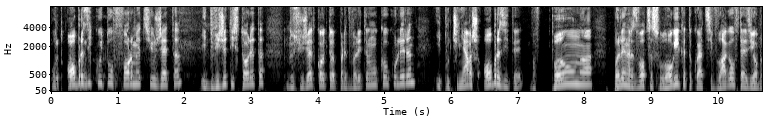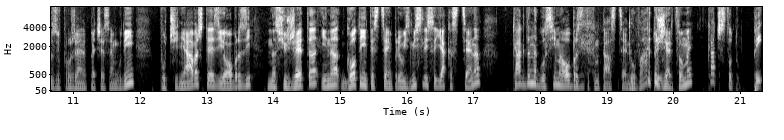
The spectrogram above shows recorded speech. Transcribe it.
От образи, които оформят сюжета и движат историята, до сюжет, който е предварително калкулиран и подчиняваш образите в пълна, пълен развод с логиката, която си влагал в тези образи в продължение на 5-6-7 години, подчиняваш тези образи на сюжета и на готените сцени. Примерно, измислили са яка сцена, как да нагласиме образите към тази сцена, Това като при- жертваме качеството. При,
